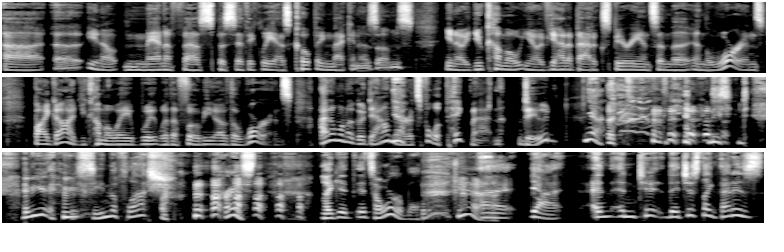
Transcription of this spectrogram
uh, uh, you know manifest specifically as coping mechanisms. You know, you come, you know, if you had a bad experience in the in the Warrens, by God, you come away with, with a phobia of the Warrens. I don't want to go down there; it's full of pigmen, dude. Yeah. have you have you seen the flesh? Christ, like it, it's horrible. Yeah, uh, yeah, and and to, just like that is.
